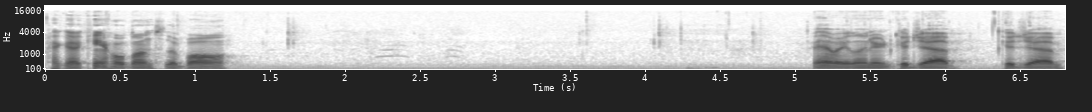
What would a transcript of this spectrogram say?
Heck, I can't hold on to the ball. Yeah, wait, Leonard, good job. Good job.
